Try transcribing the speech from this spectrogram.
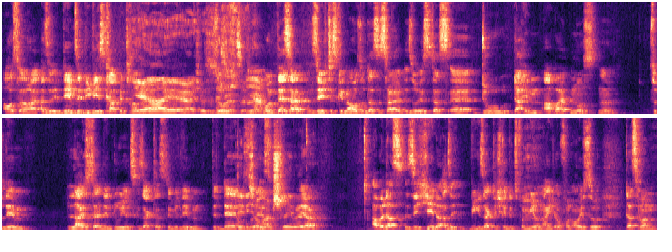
Außer halt, also in dem Sinn, wie wir es gerade betrachten. Ja, ja, ja, ich weiß es so. Also ich- ja. Und deshalb sehe ich das genauso, dass es halt so ist, dass äh, du dahin arbeiten musst, ne? Zu dem Lifestyle, den du jetzt gesagt hast, den wir leben, der der Den auch ich so auch ist. anstrebe. Ja. Aber dass sich jeder, also wie gesagt, ich rede jetzt von mir und eigentlich auch von euch so, dass man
